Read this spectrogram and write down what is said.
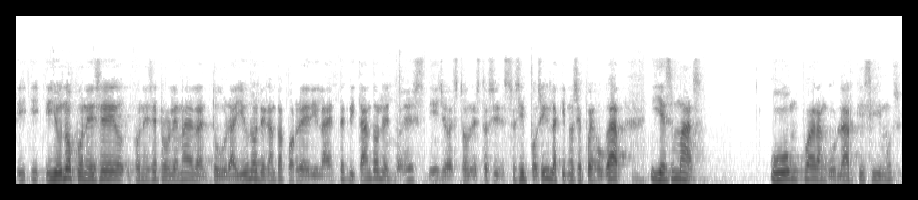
y- y uno con ese con ese problema de la altura y uno llegando a correr y la gente gritándole entonces dije yo esto esto es- esto es imposible aquí no se puede jugar y es más hubo un cuadrangular que hicimos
